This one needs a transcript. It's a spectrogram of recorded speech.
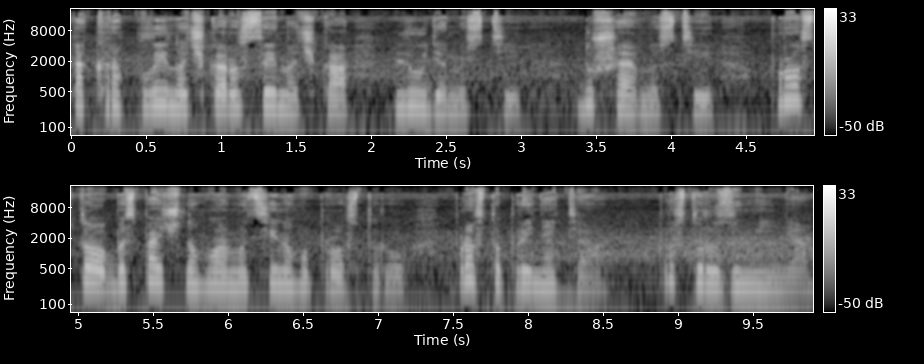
та краплиночка, росиночка людяності, душевності, просто безпечного емоційного простору, просто прийняття, просто розуміння,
